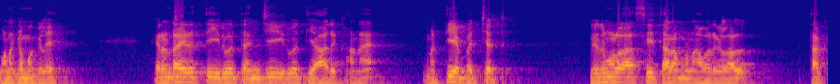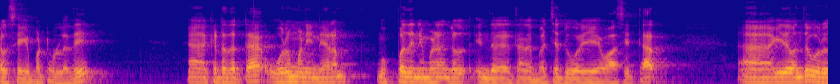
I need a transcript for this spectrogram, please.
வணக்கம் மகளே. இரண்டாயிரத்தி இருபத்தஞ்சி இருபத்தி ஆறுக்கான மத்திய பட்ஜெட் நிர்மலா சீதாராமன் அவர்களால் தாக்கல் செய்யப்பட்டுள்ளது. கிட்டத்தட்ட ஒரு மணி நேரம் முப்பது நிமிடங்கள் இந்த த- பட்ஜெட் உரையை வாசித்தார். இது வந்து ஒரு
